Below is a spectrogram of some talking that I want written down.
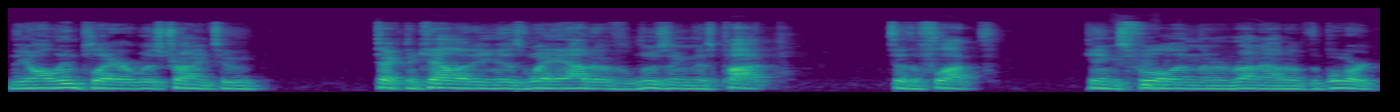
the all in player was trying to technicality his way out of losing this pot to the flopped kings full and the run out of the board.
